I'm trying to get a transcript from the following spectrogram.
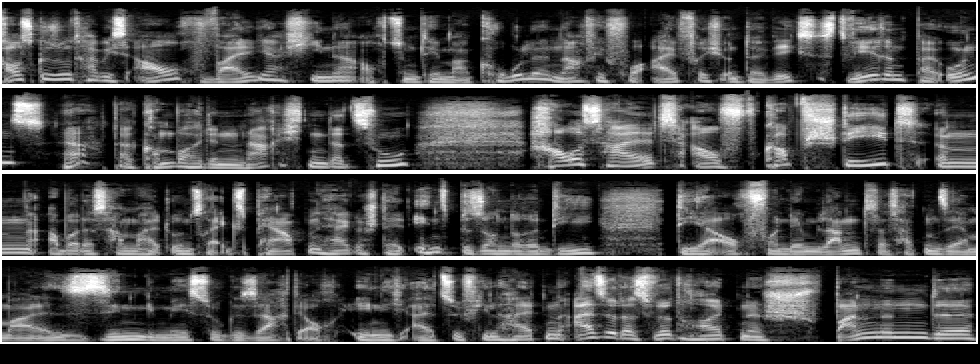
Rausgesucht habe ich es auch, weil ja China auch zum Thema Kohle nach wie vor eifrig unterwegs ist, während bei uns, ja, da kommen wir heute in den Nachrichten dazu, Haushalt auf Kopf steht. Ähm, aber das haben halt unsere Experten hergestellt, insbesondere die, die ja auch von dem Land, das hatten sie ja mal sinngemäß so gesagt, ja auch eh nicht allzu viel halten. Also das wird heute eine spannende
